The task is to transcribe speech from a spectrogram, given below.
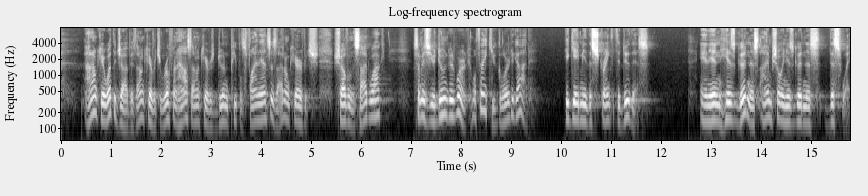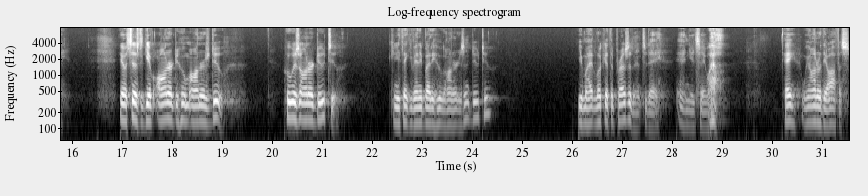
I don't care what the job is. I don't care if it's roofing a house. I don't care if it's doing people's finances. I don't care if it's shoveling the sidewalk. Somebody says, You're doing good work. Well, thank you. Glory to God. He gave me the strength to do this. And in his goodness, I'm showing his goodness this way. You know, it says to give honor to whom honor is due. Who is honor due to? Can you think of anybody who honor isn't due to? You might look at the president today and you'd say, well, hey, we honor the office.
